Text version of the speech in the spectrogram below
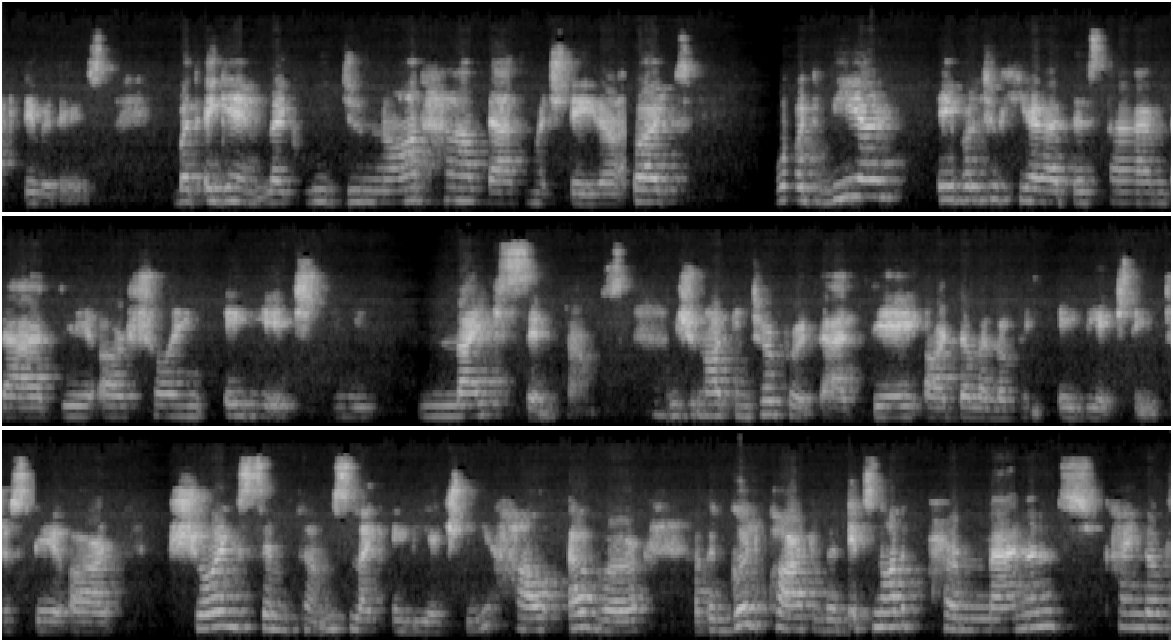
activities. But again like we do not have that much data but what we are able to hear at this time that they are showing adhd like symptoms. We should not interpret that they are developing adhd just they are showing symptoms like ADHD. However, the good part of it, it's not a permanent kind of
